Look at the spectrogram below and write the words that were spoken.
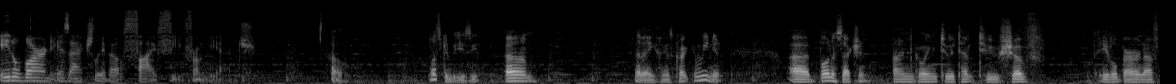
Edelbarn is actually about 5 feet from the edge. Oh, that's going to be easy. Um, that makes things quite convenient. Uh, bonus action. I'm going to attempt to shove Edelbarn off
